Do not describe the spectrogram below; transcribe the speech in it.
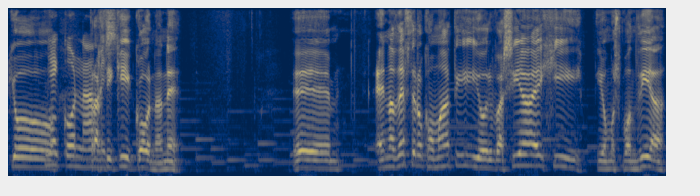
πιο εικόνα, πρακτική εικόνα, ναι. Ε, ένα δεύτερο κομμάτι η ορειβασία έχει, η Ομοσπονδία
